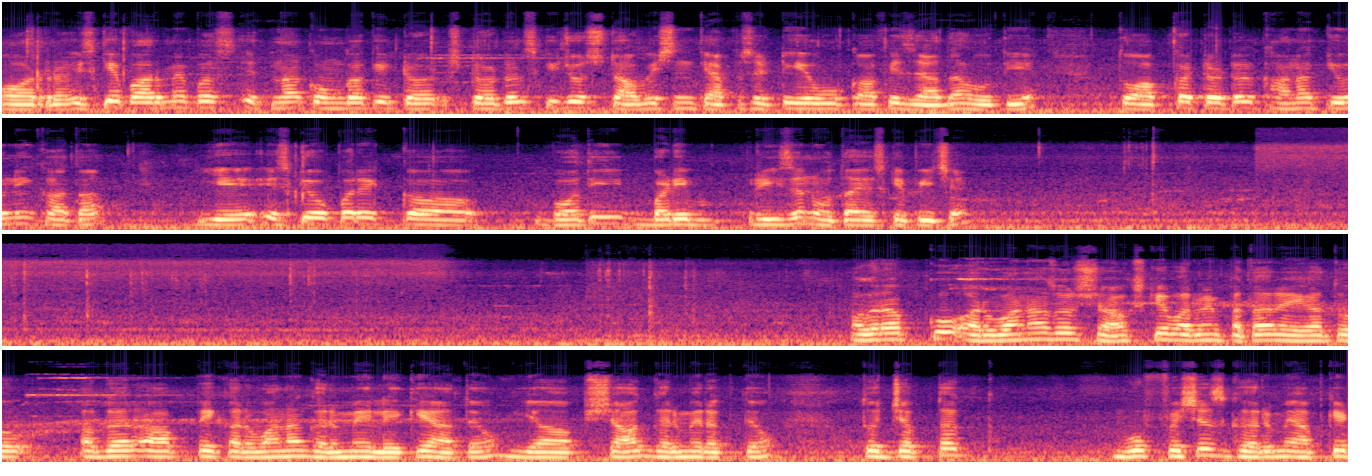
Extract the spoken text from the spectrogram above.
और इसके बारे में बस इतना कहूँगा कि टर्टल्स की जो स्टावेशन कैपेसिटी है वो काफ़ी ज़्यादा होती है। तो आपका टर्टल खाना क्यों नहीं खाता? ये इसके ऊपर एक बहुत ही बड़ी रीज़न होता है इसके पीछे। अगर आपको अरवानाज और शार्क्स के बारे में पता रहेगा तो अगर आप एक अरवाना घर में लेके आते हो या आप शार्क घर में रखते हो तो जब तक वो फ़िशेस घर में आपके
